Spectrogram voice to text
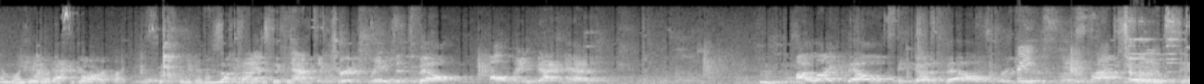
I'm wondering what this is going to look like. This going to go down. Sometimes the Catholic Church rings its bell, I'll ring back at it. I like bells because bells were used in classrooms to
